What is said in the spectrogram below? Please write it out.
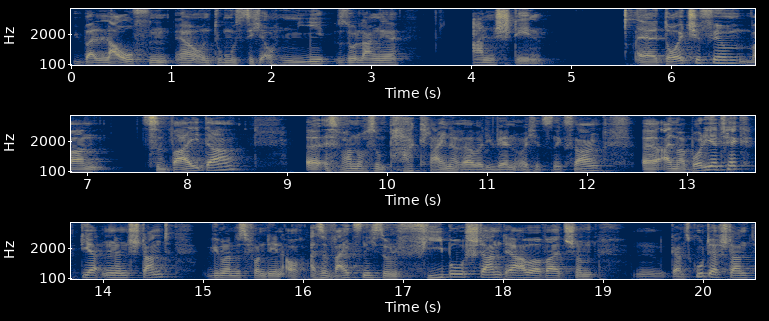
überlaufen, ja, und du musst dich auch nie so lange anstehen. Äh, deutsche Firmen waren zwei da. Äh, es waren noch so ein paar kleinere, aber die werden euch jetzt nichts sagen. Äh, einmal Body Attack, die hatten einen Stand, wie man das von denen auch, also war jetzt nicht so ein FIBO-Stand, ja, aber war jetzt schon ein ganz guter Stand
